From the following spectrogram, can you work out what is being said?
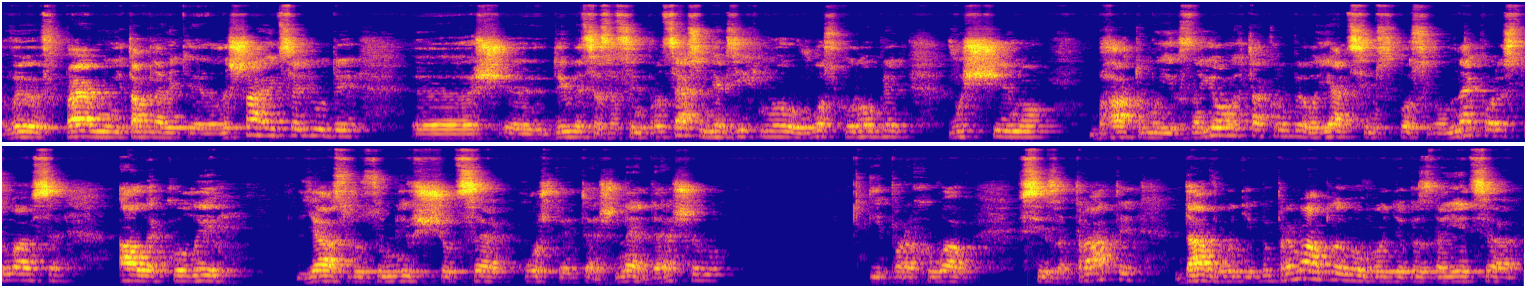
ви впевнені, там навіть е, лишаються люди, е, е, дивляться за цим процесом, як з їхнього воску роблять вощину. Багато моїх знайомих так робило. Я цим способом не користувався. Але коли я зрозумів, що це коштує теж не дешево, і порахував всі затрати, да, вроді би привабливо, вроді би здається,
